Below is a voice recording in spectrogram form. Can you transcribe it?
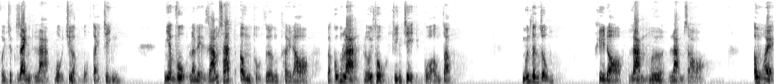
với chức danh là Bộ trưởng Bộ Tài chính. Nhiệm vụ là để giám sát ông Thủ tướng thời đó và cũng là đối thủ chính trị của ông Tổng. Nguyễn Tân Dũng khi đó làm mưa làm gió. Ông Huệ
